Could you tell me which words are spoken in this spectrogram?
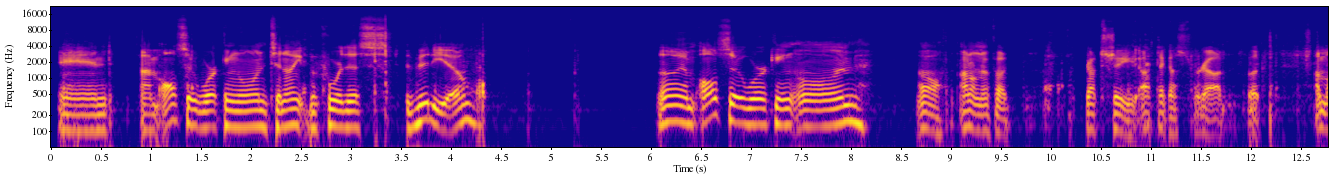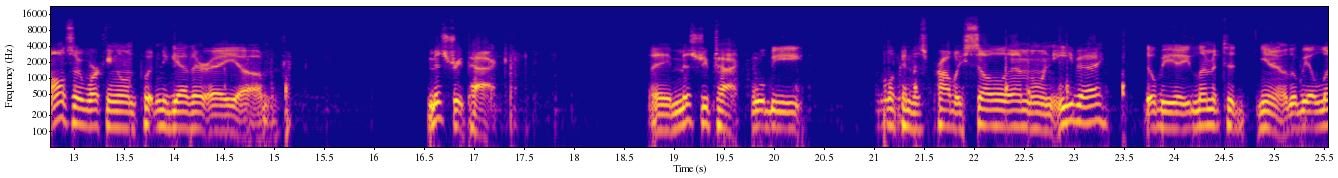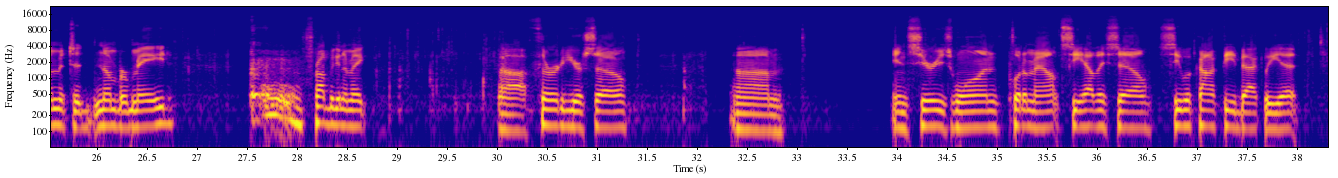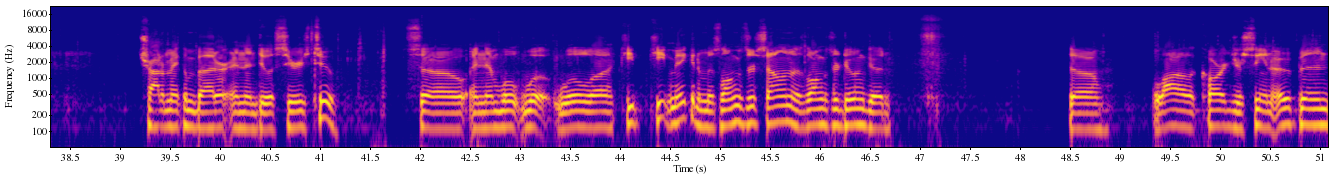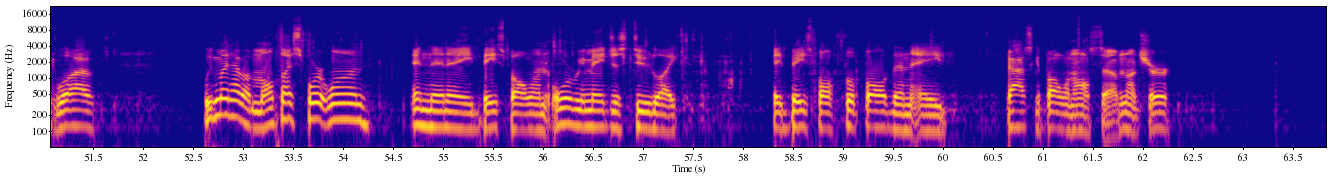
And I'm also working on tonight before this video. I am also working on, oh, I don't know if I forgot to show you. I think I forgot, but I'm also working on putting together a um, mystery pack. A mystery pack will be, I'm looking to probably sell them on eBay. There'll be a limited, you know, there'll be a limited number made. probably going to make uh, 30 or so um, in series one put them out see how they sell see what kind of feedback we get try to make them better and then do a series two. So and then we'll we'll, we'll uh, keep keep making them as long as they're selling as long as they're doing good. So a lot of the cards you're seeing opened we'll have we might have a multi-sport one and then a baseball one or we may just do like a baseball, football, then a basketball one also. I'm not sure.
